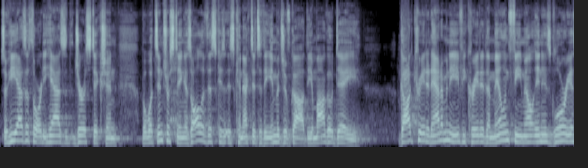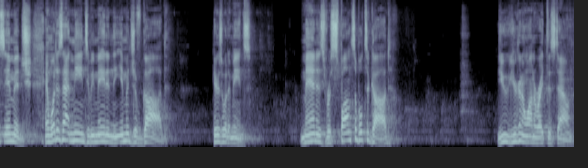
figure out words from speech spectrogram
So He has authority, He has jurisdiction. But what's interesting is all of this is connected to the image of God, the imago Dei. God created Adam and Eve, He created a male and female in His glorious image. And what does that mean to be made in the image of God? Here's what it means man is responsible to God you, you're going to want to write this down.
